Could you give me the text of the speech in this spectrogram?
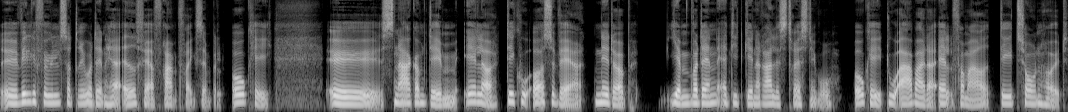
Øh, hvilke følelser driver den her adfærd frem, for eksempel? Okay, øh, snak om dem. Eller det kunne også være netop, jamen, hvordan er dit generelle stressniveau? Okay, du arbejder alt for meget. Det er tårnhøjt.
